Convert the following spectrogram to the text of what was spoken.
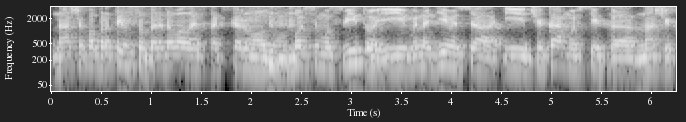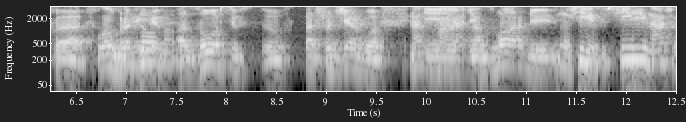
Наше побратимство передавалось, так скажемо, по всьому світу, і ми надіємося і чекаємо всіх е, наших е, побратимів, азовців в першу чергу і Нацгвардію. Ну, Всі, всі наші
